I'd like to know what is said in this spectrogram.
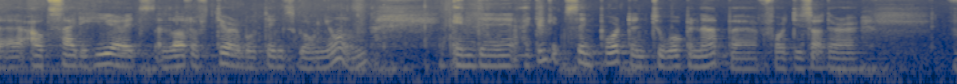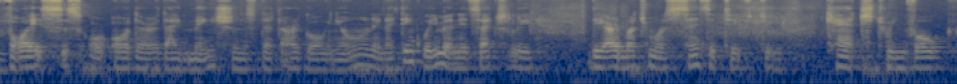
uh, outside here, it's a lot of terrible things going on. And uh, I think it's important to open up uh, for these other voices or other dimensions that are going on. And I think women, it's actually, they are much more sensitive to catch, to invoke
